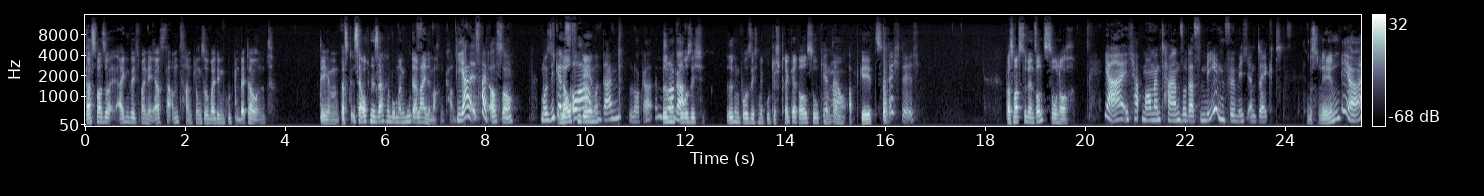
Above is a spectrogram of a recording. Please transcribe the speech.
das war so eigentlich meine erste Amtshandlung, so bei dem guten Wetter und dem. Das ist ja auch eine Sache, wo man gut alleine machen kann. Ja, ist halt auch so. Musik ins Laufen Ohr gehen. und dann locker im Irgendwo Jogger. sich, irgendwo sich eine gute Strecke raussuchen und Genau. dann ab geht's. Richtig. Was machst du denn sonst so noch? Ja, ich habe momentan so das Nähen für mich entdeckt. Das Nähen? Ja,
